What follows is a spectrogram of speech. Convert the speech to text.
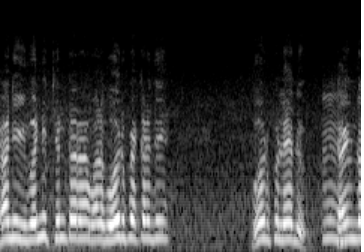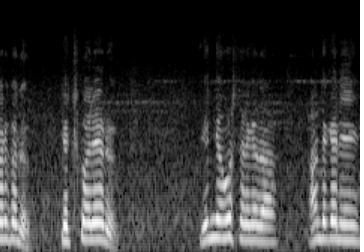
కానీ ఇవన్నీ తింటారా? వాళ్ళకి ఓర్పు ఎక్కడిది? ఓర్పు లేదు. టైం దొరకదు. తెచ్చుకోలేరు. ఎన్ని అవస్థలు కదా? అందుకని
